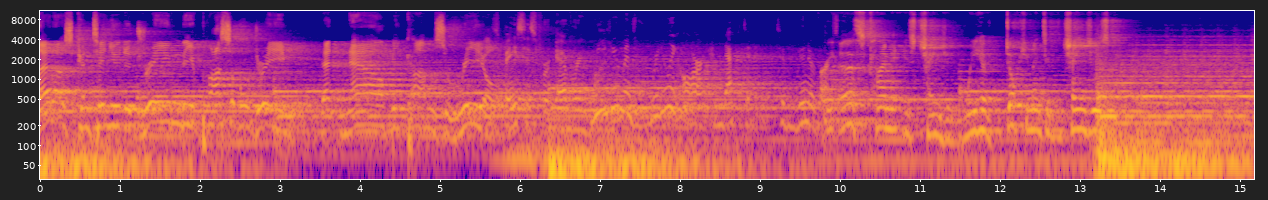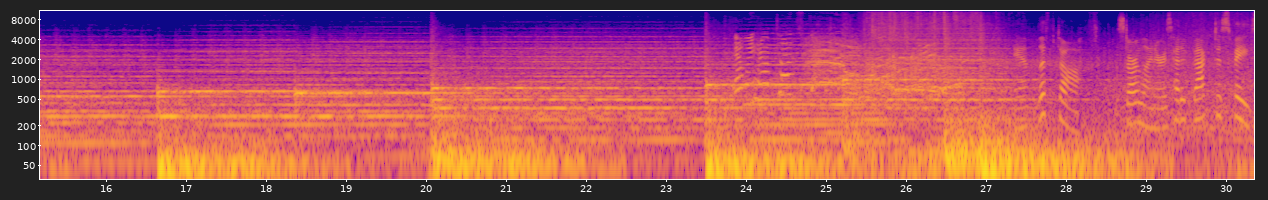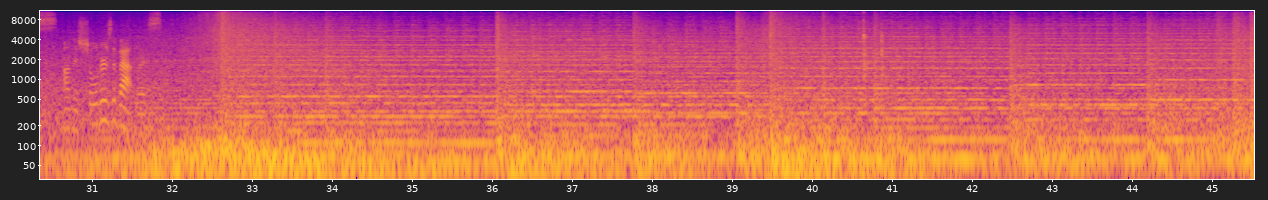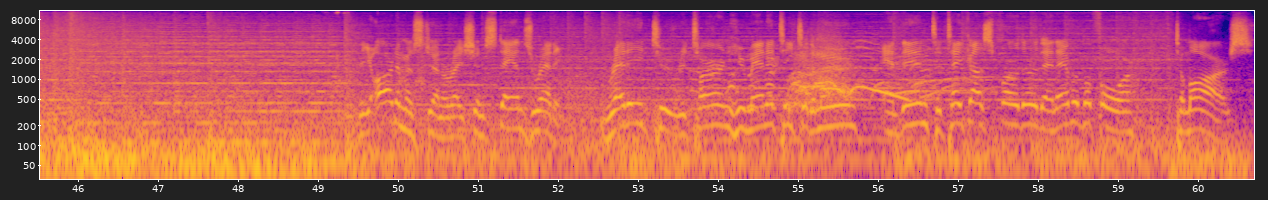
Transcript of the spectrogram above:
Let us continue to dream the impossible dream that now becomes real. Space is for everyone. We humans really are connected to the universe. The Earth's climate is changing. We have documented the changes. And we have touchdown! And liftoff. Starliner is headed back to space on the shoulders of Atlas. The Artemis generation stands ready, ready to return humanity to the moon then to take us further than ever before to Mars.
